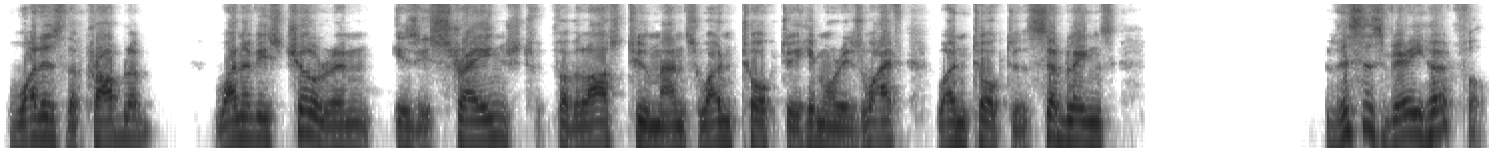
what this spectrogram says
What is the problem? One of his children is estranged for the last two months, won't talk to him or his wife, won't talk to the siblings. This is very hurtful.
